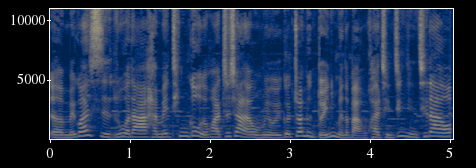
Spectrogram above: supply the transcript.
呃，没关系，如果大家还没听够的话，接下来我们有一个专门怼你们的板块，请敬请期待哦。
